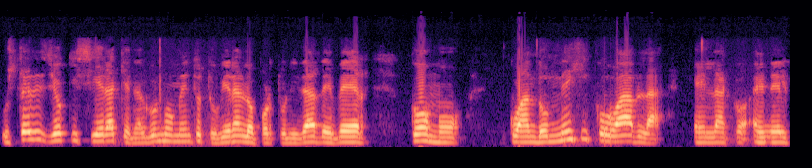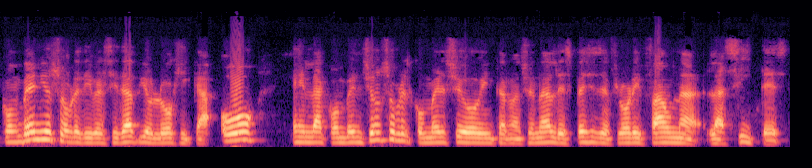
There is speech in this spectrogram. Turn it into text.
Ustedes, yo quisiera que en algún momento tuvieran la oportunidad de ver cómo cuando México habla en, la, en el convenio sobre diversidad biológica o en la Convención sobre el Comercio Internacional de Especies de Flora y Fauna, la CITES,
